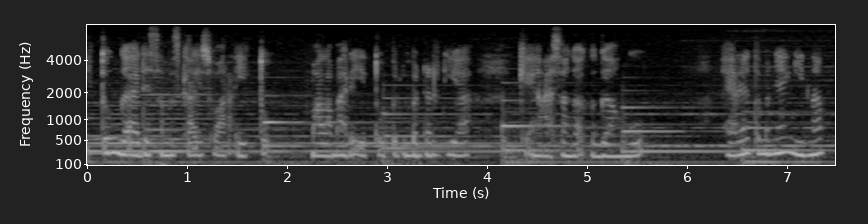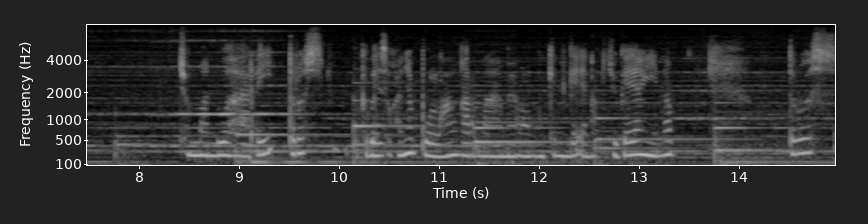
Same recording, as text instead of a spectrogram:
Itu nggak ada sama sekali suara itu. Malam hari itu bener-bener dia kayak ngerasa nggak keganggu. Akhirnya temennya nginap cuma dua hari terus kebesokannya pulang karena memang mungkin gak enak juga yang nginep. Terus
